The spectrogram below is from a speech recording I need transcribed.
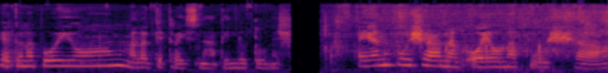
Ito na po yung malagkit rice natin. Luto na siya. Ayan na po siya. Nag-oil na po siya.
